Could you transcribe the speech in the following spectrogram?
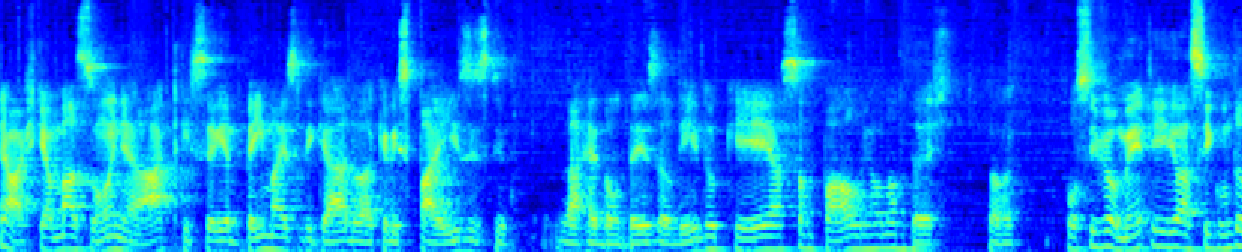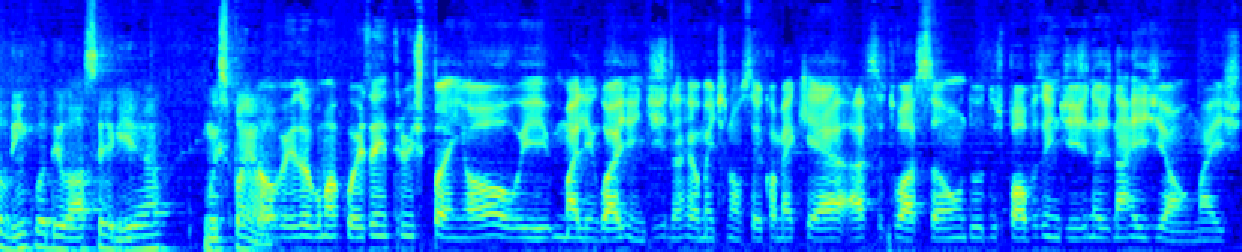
Eu acho que a Amazônia, Acre, seria bem mais ligado àqueles países de, da redondeza ali do que a São Paulo e ao Nordeste. Então, possivelmente a segunda língua de lá seria Espanhol. Talvez alguma coisa entre o espanhol e uma linguagem indígena. Realmente não sei como é que é a situação do- dos povos indígenas na região, mas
